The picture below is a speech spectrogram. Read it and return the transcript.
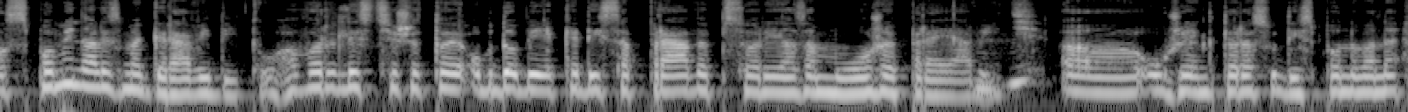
Spomínali sme graviditu. Hovorili ste, že to je obdobie, kedy sa práve psoriaza môže prejaviť mm-hmm. u žien, ktoré sú disponované.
